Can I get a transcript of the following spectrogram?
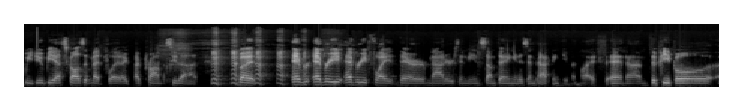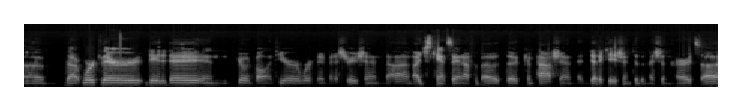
we do BS calls at MedFlight. I, I promise you that. but every every every flight there matters and means something and is impacting human life. And um, the people um, that work there day to day and go and volunteer, work in administration, um, I just can't say enough about the compassion and dedication to the mission there. It's uh,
